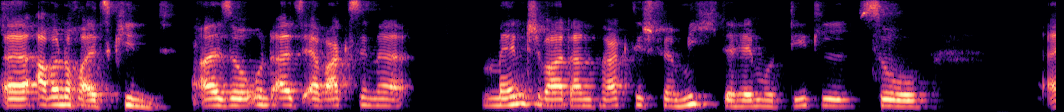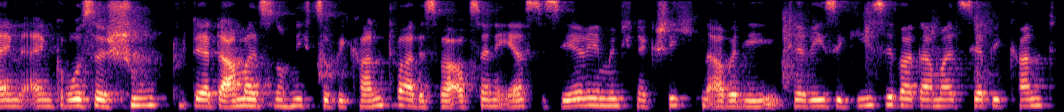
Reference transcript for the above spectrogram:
äh, aber noch als Kind. Also und als erwachsener Mensch war dann praktisch für mich der Helmut Dietl so ein, ein großer Schub, der damals noch nicht so bekannt war. Das war auch seine erste Serie, Münchner Geschichten, aber die Therese Giese war damals sehr bekannt,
